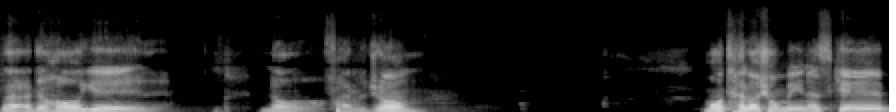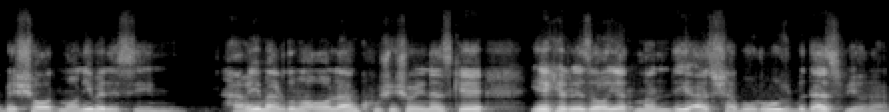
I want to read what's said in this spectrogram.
وعده های نافرجام ما تلاشمون به این است که به شادمانی برسیم. همه مردم عالم کوششون این است که یک رضایتمندی از شب و روز به دست بیارن.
